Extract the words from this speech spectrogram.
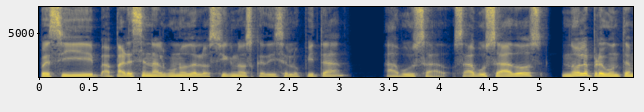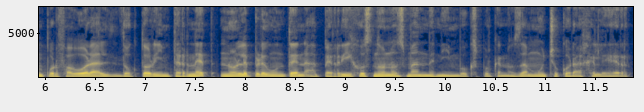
pues si aparecen algunos de los signos que dice Lupita, abusados, abusados. No le pregunten por favor al doctor internet, no le pregunten a perrijos, no nos manden inbox porque nos da mucho coraje leer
